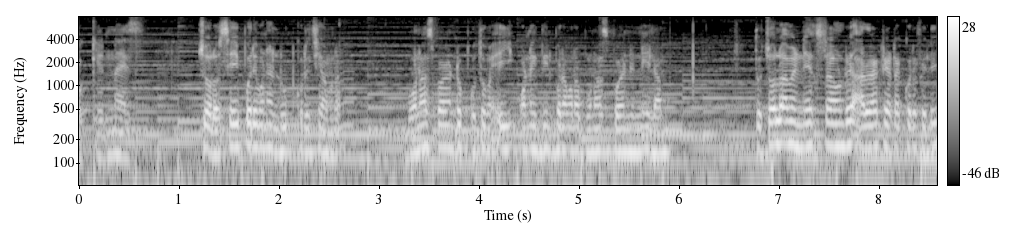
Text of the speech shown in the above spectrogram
ওকে নাইস চলো, সেই পরিমাণে লুট করেছি আমরা। বোনাস পয়েন্টও প্রথমে এই অনেক দিন পরে আমরা বোনাস পয়েন্ট নিলাম। তো চলো, আমি নেক্সট রাউন্ডে আরও একটা অ্যাটাক করে ফেলি।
